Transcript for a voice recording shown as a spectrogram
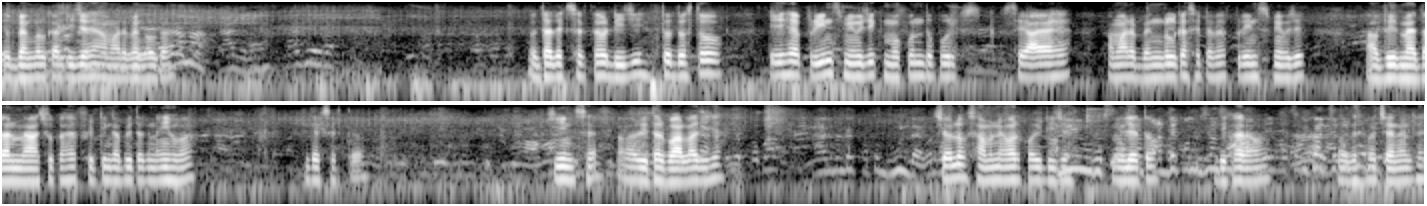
ये बंगाल का डीजे है हमारे बंगाल का उधर देख सकते हो डीजी तो दोस्तों, ये है प्रिंस म्यूज़िक मुकुंदपुर से आया है। हमारा बंगाल का सेटअप है प्रिंस म्यूज़िक अभी मैदान में आ चुका है फिटिंग अभी तक नहीं हुआ। देख सकते हो। चीन है और इधर बालाजी है। चलो, सामने और कोई डीजे मिले तो दिखा रहा हूँ। और देखो चैनल है।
